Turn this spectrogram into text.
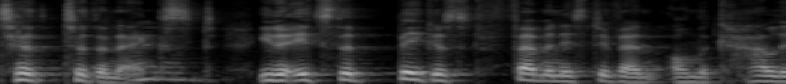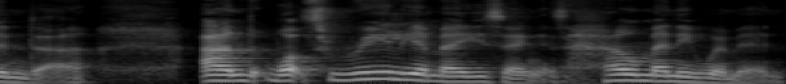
to to the next. You know, it's the biggest feminist event on the calendar. And what's really amazing is how many women.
